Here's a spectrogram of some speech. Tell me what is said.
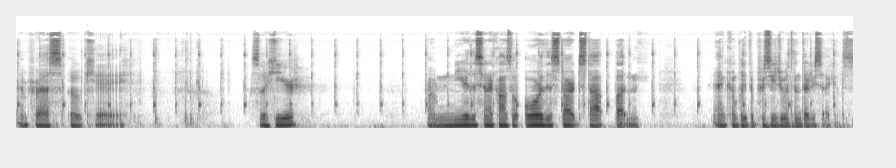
and press OK. So here, I'm near the center console or the start stop button and complete the procedure within 30 seconds.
